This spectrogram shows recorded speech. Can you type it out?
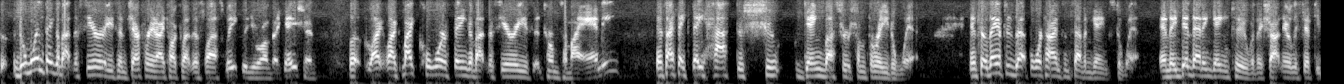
The, one thing about the series, and Jeffrey and I talked about this last week when you were on vacation, but like like my core thing about the series in terms of Miami is I think they have to shoot gangbusters from three to win. And so they have to do that four times in seven games to win. And they did that in game two where they shot nearly 50%.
